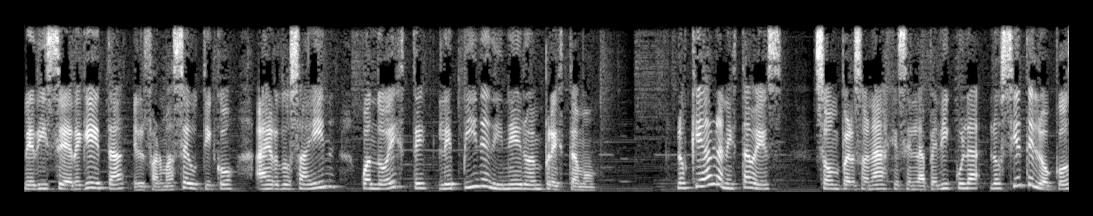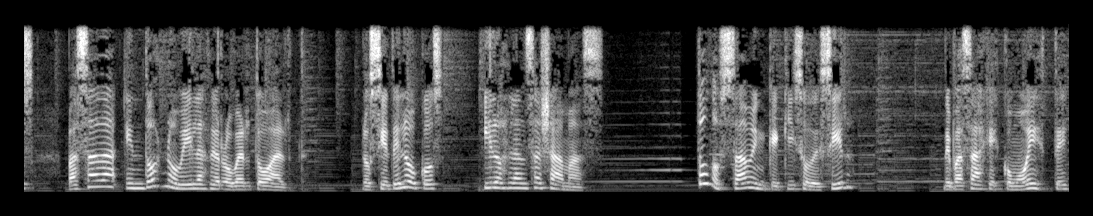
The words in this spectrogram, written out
Le dice Ergueta, el farmacéutico, a Erdosaín cuando éste le pide dinero en préstamo. Los que hablan esta vez son personajes en la película Los Siete Locos, basada en dos novelas de Roberto Art. Los Siete Locos y los lanzallamas. ¿Todos saben qué quiso decir? De pasajes como este,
